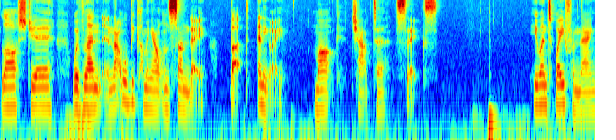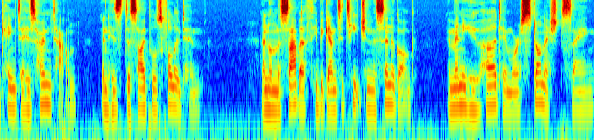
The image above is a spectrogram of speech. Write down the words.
last year with Lent, and that will be coming out on Sunday. But anyway, Mark chapter 6. He went away from there and came to his hometown, and his disciples followed him. And on the Sabbath he began to teach in the synagogue, and many who heard him were astonished, saying,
